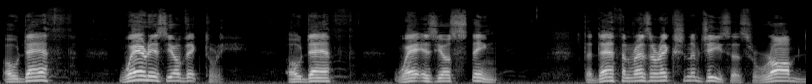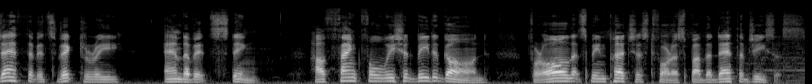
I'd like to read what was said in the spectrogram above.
O death, where is your victory? O death, where is your sting? The death and resurrection of Jesus robbed death of its victory and of its sting. How thankful we should be to God for all that's been purchased for us by the death of Jesus.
